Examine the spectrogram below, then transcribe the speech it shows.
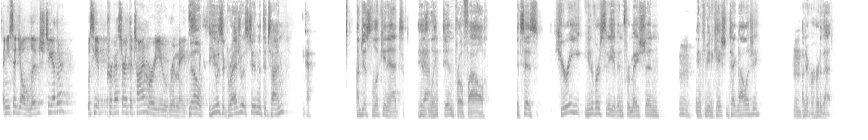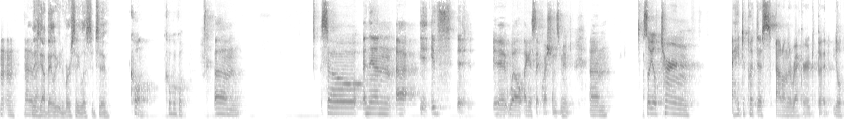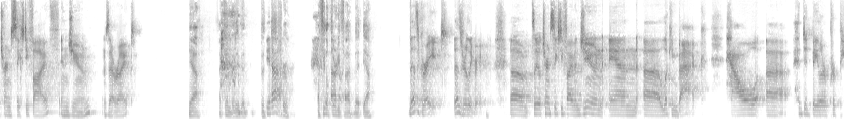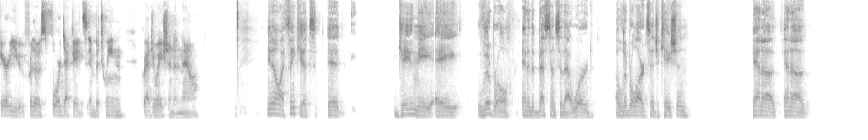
And you said y'all lived together? Was he a professor at the time or were you roommates? No, he was a graduate student at the time. Okay. I'm just looking at his yeah. LinkedIn profile. It says Huri University of Information mm. and Communication Technology. Mm. I've never heard of that. He's got Baylor University listed too. Cool. Cool, cool, cool. Um, so, and then uh, if, uh, uh, well, I guess that question's moved. Um, so you'll turn, I hate to put this out on the record, but you'll turn 65 in June. Is that right? Yeah. I can't believe it, but yeah. it's true. I feel 35, uh, but yeah. That's great. That's really great. Um, so you'll turn 65 in June. And uh, looking back, how uh, did Baylor prepare you for those four decades in between graduation and now? You know, I think it it gave me a liberal, and in the best sense of that word, a liberal arts education and a and a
